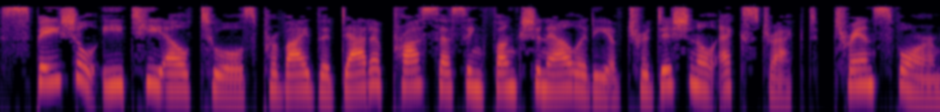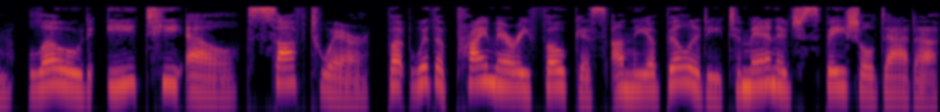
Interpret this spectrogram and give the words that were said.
Spatial ETL tools provide the data processing functionality of traditional extract, transform, load, ETL software, but with a primary focus on the ability to manage spatial data.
